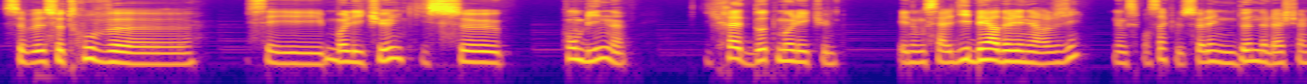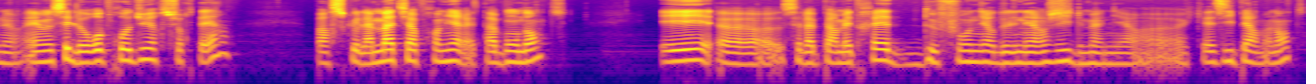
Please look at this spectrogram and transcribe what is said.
se trouvent ces molécules qui se combinent, qui créent d'autres molécules. Et donc, ça libère de l'énergie. Donc, c'est pour ça que le Soleil nous donne de la chaleur. Et on essaie de le reproduire sur Terre, parce que la matière première est abondante et euh, cela permettrait de fournir de l'énergie de manière euh, quasi permanente.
